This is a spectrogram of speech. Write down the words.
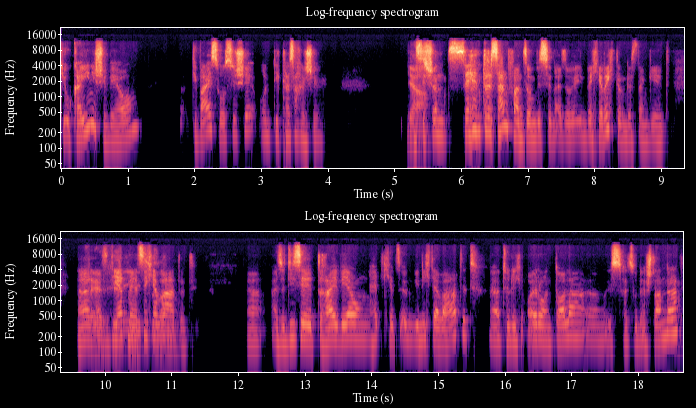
die ukrainische Währung, die weißrussische und die kasachische. Was ich schon sehr interessant fand, so ein bisschen, also in welche Richtung das dann geht. Ja, also die hätten wir jetzt nicht zusammen. erwartet. Ja, also diese drei Währungen hätte ich jetzt irgendwie nicht erwartet. Ja, natürlich Euro und Dollar äh, ist halt so der Standard.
